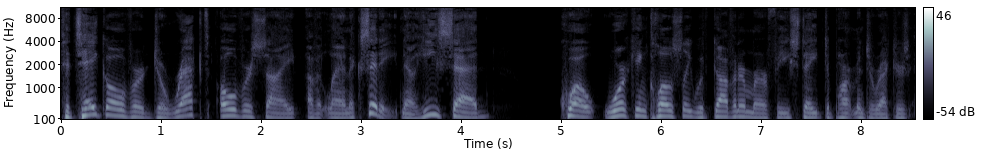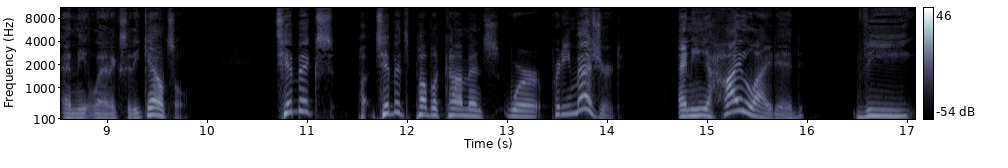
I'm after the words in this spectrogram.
to take over direct oversight of Atlantic City. Now, he said, quote, working closely with Governor Murphy, State Department directors, and the Atlantic City Council. Tibbitt's, Tibbitt's public comments were pretty measured. And he highlighted the,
